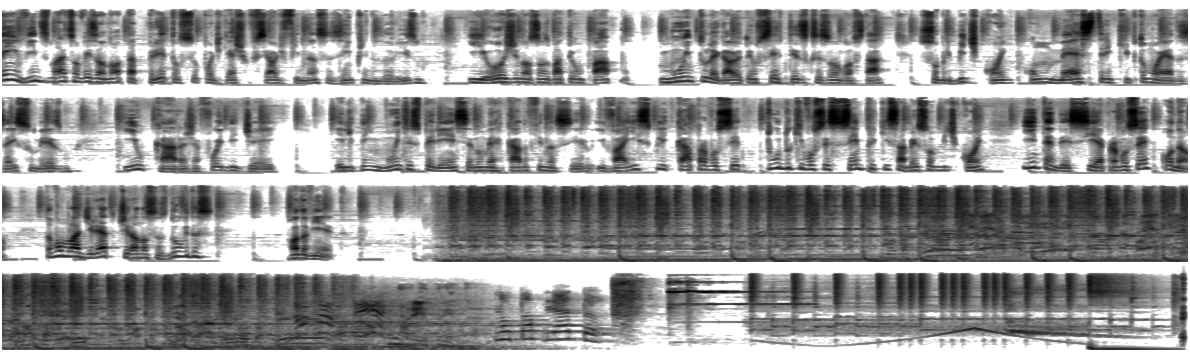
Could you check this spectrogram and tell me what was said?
Bem-vindos mais uma vez ao Nota Preta, o seu podcast oficial de finanças e empreendedorismo. E hoje nós vamos bater um papo muito legal, eu tenho certeza que vocês vão gostar, sobre Bitcoin com um mestre em criptomoedas, é isso mesmo. E o cara já foi DJ, ele tem muita experiência no mercado financeiro e vai explicar para você tudo que você sempre quis saber sobre Bitcoin e entender se é para você ou não. Então vamos lá direto tirar nossas dúvidas. Roda a vinheta.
